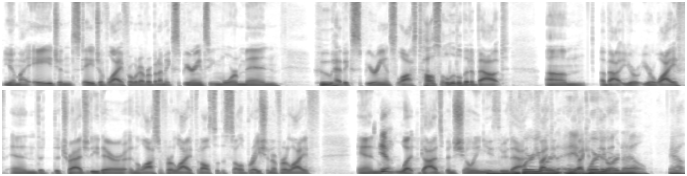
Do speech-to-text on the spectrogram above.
you know my age and stage of life or whatever, but I'm experiencing more men who have experienced loss. Tell us a little bit about um, about your your wife and the the tragedy there and the loss of her life, but also the celebration of her life and yeah. what God's been showing you through that. Where you are, can, yeah, where pivot. you are now. Yeah.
